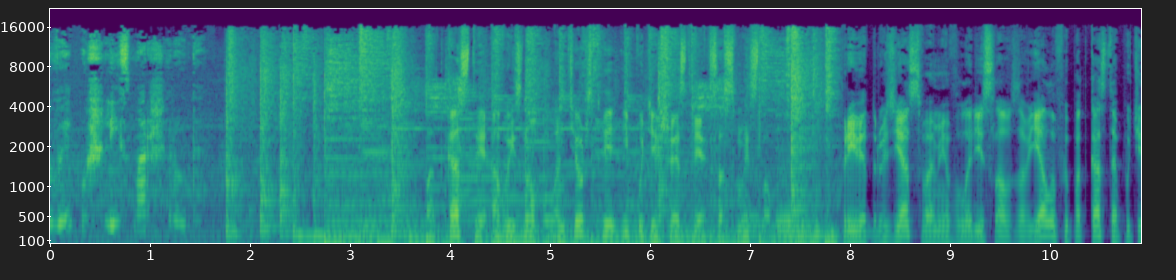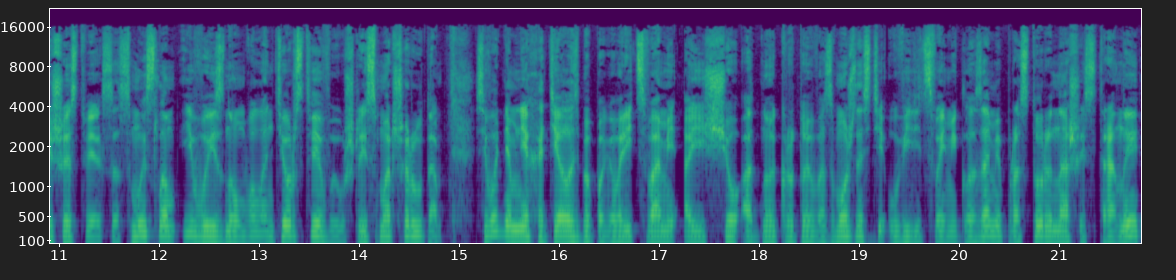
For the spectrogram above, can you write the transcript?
Вы ушли с маршрута. Подкасты о выездном волонтерстве и путешествиях со смыслом. Привет, друзья, с вами Владислав Завьялов и подкасты о путешествиях со смыслом и выездном волонтерстве «Вы ушли с маршрута». Сегодня мне хотелось бы поговорить с вами о еще одной крутой возможности увидеть своими глазами просторы нашей страны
